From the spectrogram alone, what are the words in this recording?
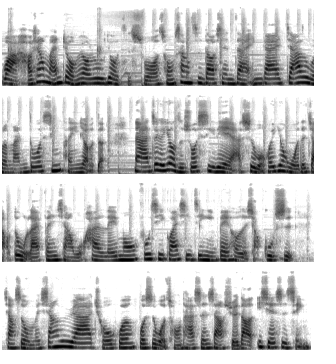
哇，好像蛮久没有入柚子说，从上次到现在，应该加入了蛮多新朋友的。那这个柚子说系列呀，是我会用我的角度来分享我和雷蒙夫妻关系经营背后的小故事，像是我们相遇啊、求婚，或是我从他身上学到一些事情。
